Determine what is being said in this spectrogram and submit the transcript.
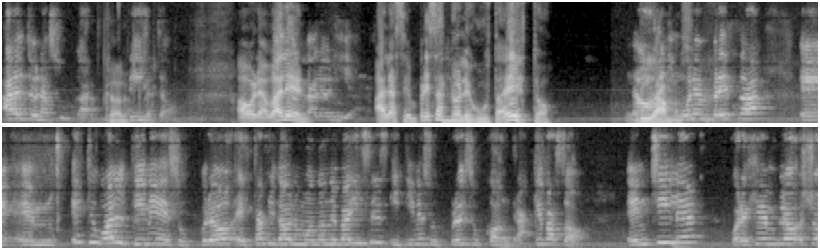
alto en azúcar. Listo. Ahora, Valen, a las empresas no les gusta esto. No, a ninguna empresa eh, em, esto igual tiene sus pros, está aplicado en un montón de países y tiene sus pros y sus contras. ¿Qué pasó? En Chile, por ejemplo, yo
